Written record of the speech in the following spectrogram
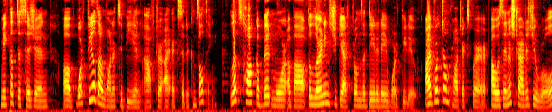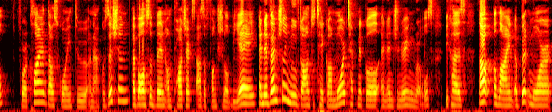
make that decision of what field I wanted to be in after I exited consulting. Let's talk a bit more about the learnings you get from the day to day work you do. I've worked on projects where I was in a strategy role for a client that was going through an acquisition. I've also been on projects as a functional BA and eventually moved on to take on more technical and engineering roles because that aligned a bit more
